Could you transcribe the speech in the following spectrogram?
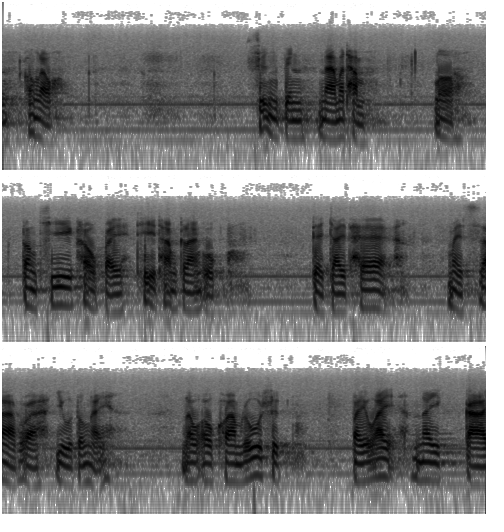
นของเรา ซึ่งเป็นนามธรรมก็ต้องชี้เข้าไปที่ท่ามกลางอก แต่ใจแท้ไม่ทราบว่าอยู่ตรงไหน เราเอาความรู้สึกไปไว้ในกาย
